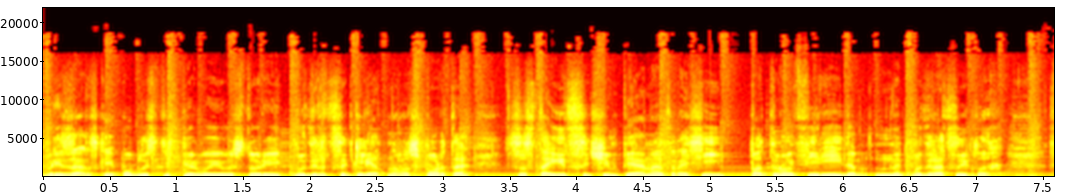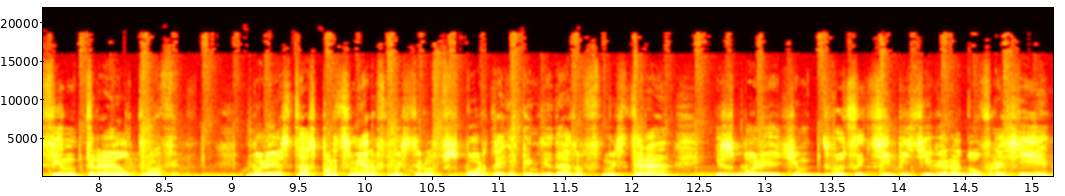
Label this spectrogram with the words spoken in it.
в Рязанской области впервые в истории квадроциклетного спорта состоится чемпионат России по трофи-рейдам на квадроциклах «Finntrail Trophy». Более 100 спортсменов, мастеров спорта и кандидатов в мастера из более чем 25 городов России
